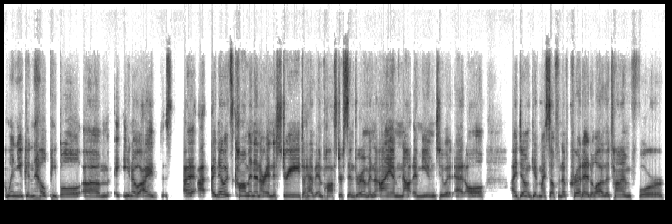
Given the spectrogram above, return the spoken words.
when you can help people. Um, you know, I I, I know it's common in our industry to have imposter syndrome, and I am not immune to it at all. I don't give myself enough credit a lot of the time for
